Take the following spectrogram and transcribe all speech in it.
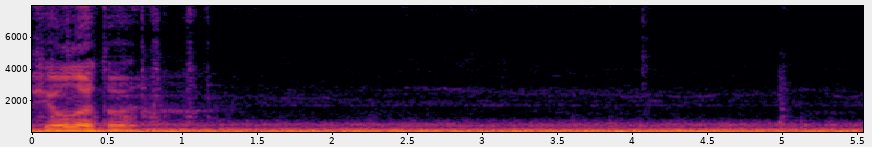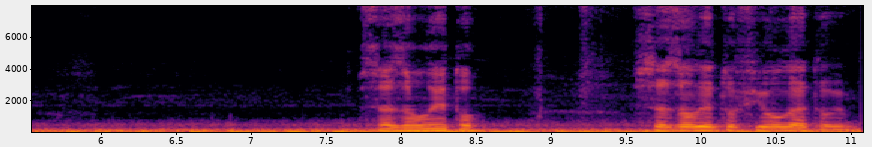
Фіолетове. Все залито. Все залито фіолетовим.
